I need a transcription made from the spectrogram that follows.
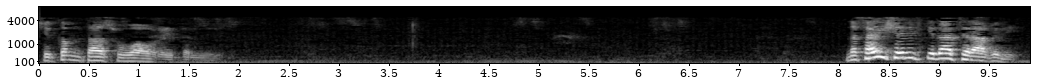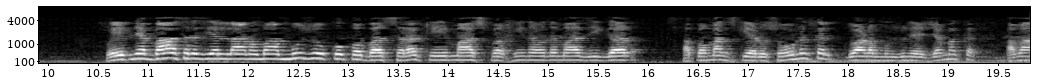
چې کم تاسو واوریدل نسائی شریف کې دا چراغلی و ابن عباس رضی الله عنهما مزو کو په بصره کې ماس پخین او د مازیګر په منځ کې رسون کړ دواړه منځونه جمع کړ اما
